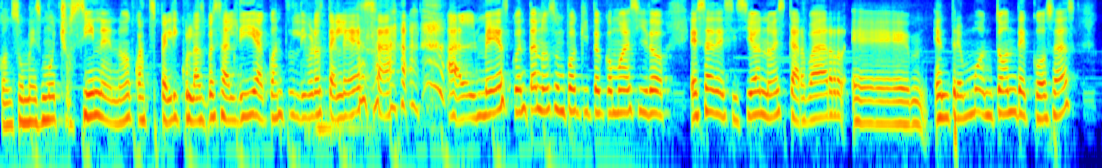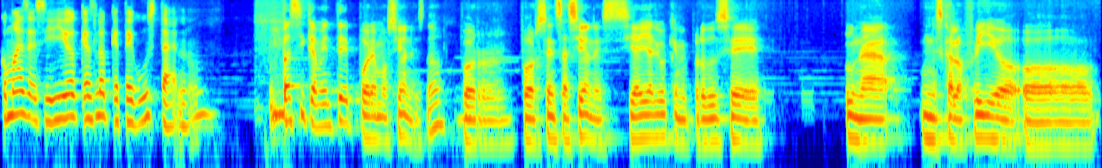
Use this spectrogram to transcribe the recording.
consumes mucho cine, ¿no? ¿Cuántas películas ves al día? ¿Cuántos libros te lees al mes? Cuéntanos un poquito cómo ha sido esa decisión, ¿no? Escarbar eh, entre un montón de cosas, cómo has decidido qué es lo que te gusta, ¿no? Básicamente por emociones, ¿no? Por, por sensaciones. Si hay algo que me produce una, un escalofrío o,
